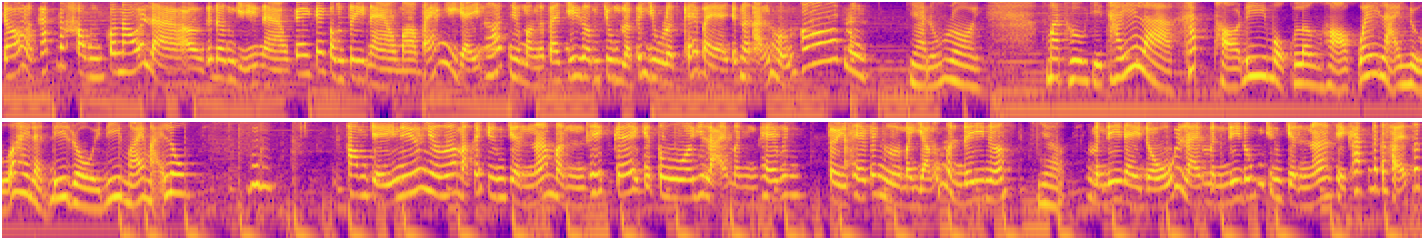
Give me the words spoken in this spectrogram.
đó là khách nó không có nói là ờ cái đơn vị nào cái cái công ty nào mà bán như vậy hết nhưng mà người ta chỉ gom chung là cái du lịch cái bè cho nên ảnh hưởng hết luôn dạ đúng rồi. Mà thường chị thấy là khách họ đi một lần họ quay lại nữa hay là đi rồi đi mãi mãi luôn? không chị nếu như mà cái chương trình á mình thiết kế cái tour với lại mình theo cái tùy theo cái người mà dẫn mình đi nữa. Dạ. Mình đi đầy đủ với lại mình đi đúng chương trình á thì khách nó có thể thích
